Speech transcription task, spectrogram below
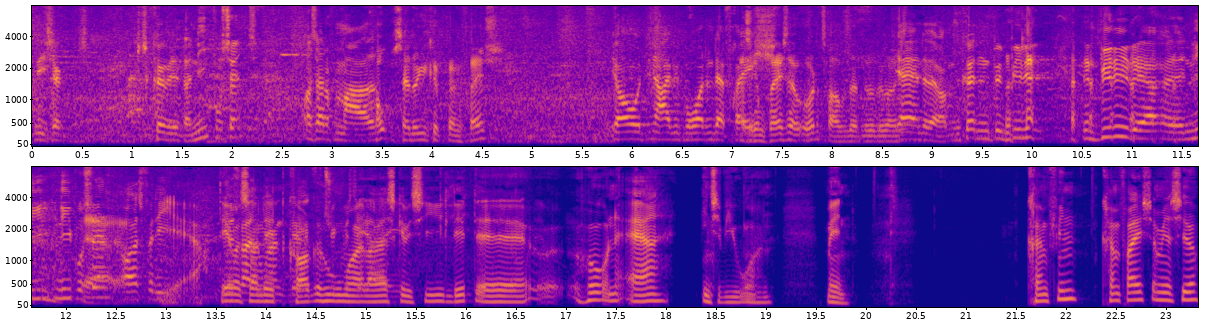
fordi så, så køber vi den, der er 9 procent, og så er der for meget. Hov, sagde du ikke købt creme fraiche? Jo, nej, vi bruger den der Altså creme fraiche. er 38 procent, ved du godt. Ja, det godt. Vi kører den billige, den billige der øh, 9, 9 procent, Ja, ja. også fordi... Ja, Det var så lidt kokkehumor, eller hvad skal vi sige? Lidt øh, hån er intervieweren. Men creme fin, creme fraiche, som jeg siger.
